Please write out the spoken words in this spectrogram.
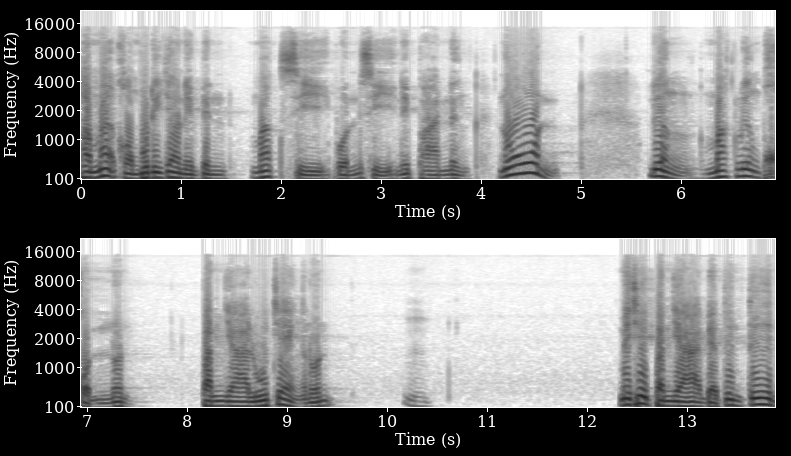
ธรรมะของพระพุทธเจ้าเนี่ยเป็นมรรคสี่ผลสี่นิพพานหนึ่งโน่นเรื่องมรรคเรื่องผลนนปัญญารู้แจ้งนน ไม่ใช่ปัญญาแบบตื้น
